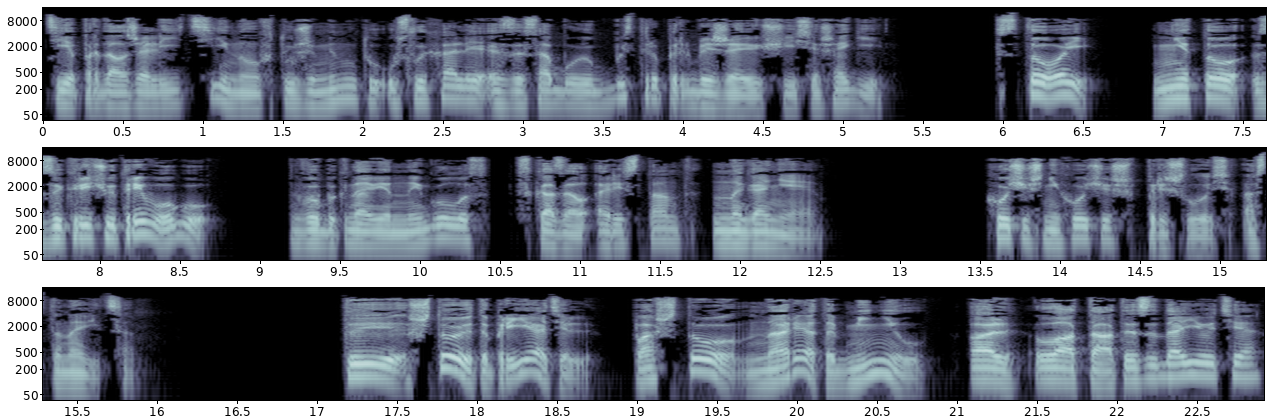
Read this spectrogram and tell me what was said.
Те продолжали идти, но в ту же минуту услыхали за собою быстро приближающиеся шаги. «Стой! Не то закричу тревогу!» В обыкновенный голос сказал арестант, нагоняя. Хочешь не хочешь, пришлось остановиться. «Ты что это, приятель? По что наряд обменил? Аль лататы задаете?»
